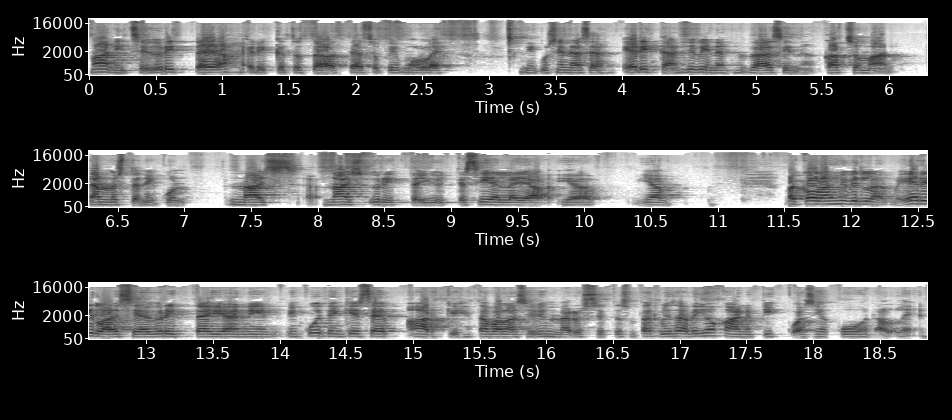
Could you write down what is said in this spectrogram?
Mä oon itse yrittäjä, eli tota, tämä sopii mulle niin kuin sinänsä erittäin hyvin, että pääsin katsomaan tämmöistä niin kuin nais, naisyrittäjyyttä siellä ja, ja, ja vaikka ollaan hyvin erilaisia yrittäjiä, niin, niin kuitenkin se arki, tavallaan se ymmärrys, että sun tarvitsee saada jokainen pikkuasia kohdalleen,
